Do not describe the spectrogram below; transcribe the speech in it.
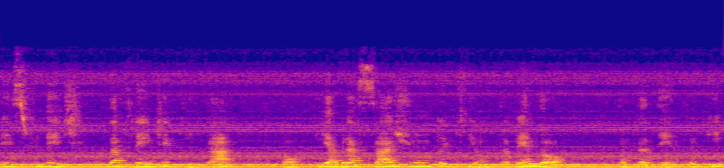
esse filete da frente aqui, tá? Ó, e abraçar junto aqui, ó, tá vendo, ó? Tá pra dentro aqui,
